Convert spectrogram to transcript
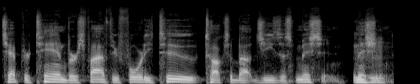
chapter ten, verse five through forty two talks about Jesus' mission. Mission. Mm-hmm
